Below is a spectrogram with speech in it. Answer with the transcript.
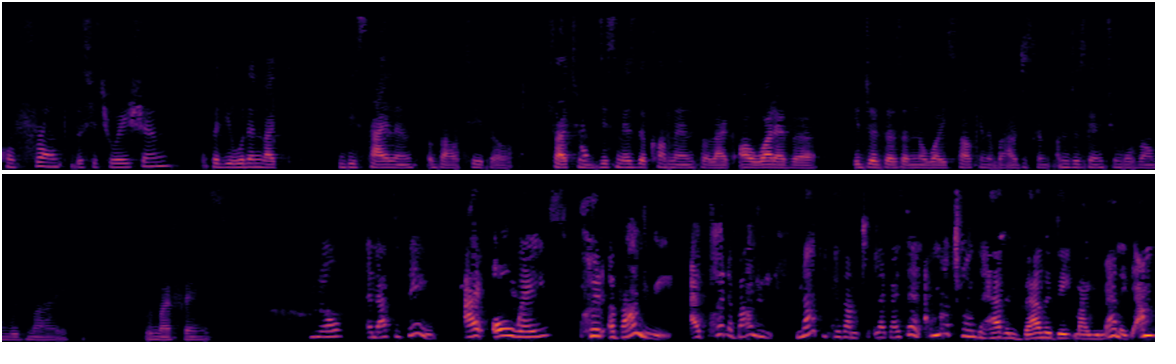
confront the situation, but you wouldn't like be silent about it or try to dismiss the comment or like, or whatever it just doesn't know what it's talking about. Just gonna, I'm just going to move on with my with my things. You know, and that's the thing. I always put a boundary. I put a boundary, not because I'm, like I said, I'm not trying to have him validate my humanity. I'm,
